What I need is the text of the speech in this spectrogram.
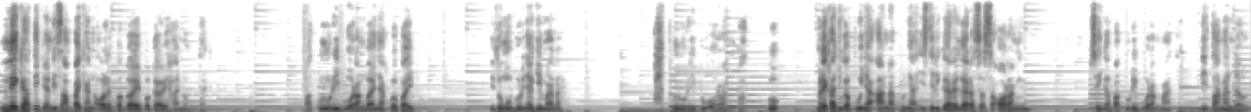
negatif yang disampaikan oleh pegawai-pegawai Hanum tadi. 40 ribu orang banyak Bapak Ibu. Itu nguburnya gimana? 40 ribu orang Pak, Bu. Mereka juga punya anak, punya istri gara-gara seseorang sehingga 40 ribu orang mati di tangan Daud.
